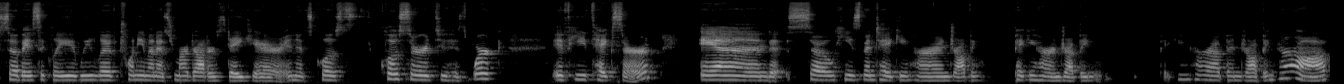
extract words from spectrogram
so basically we live 20 minutes from our daughter's daycare and it's close closer to his work if he takes her. And so he's been taking her and dropping picking her and dropping picking her up and dropping her off.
